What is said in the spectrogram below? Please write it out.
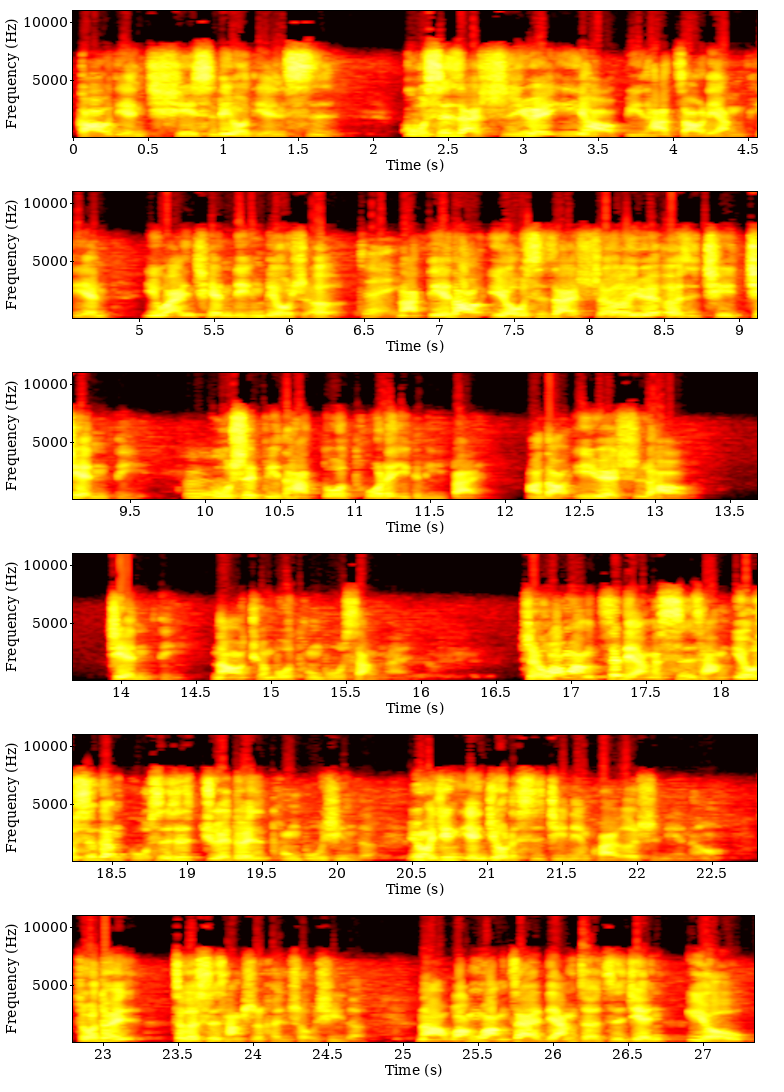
高点七十六点四，股市在十月一号比它早两天一万一千零六十二，对，那跌到油是在十二月二十七见底，嗯股市比它多拖了一个礼拜啊，到一月四号见底，然后全部同步上来。所以往往这两个市场，油市跟股市是绝对是同步性的，因为我已经研究了十几年，快二十年了哦，所以我对这个市场是很熟悉的。那往往在两者之间，油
